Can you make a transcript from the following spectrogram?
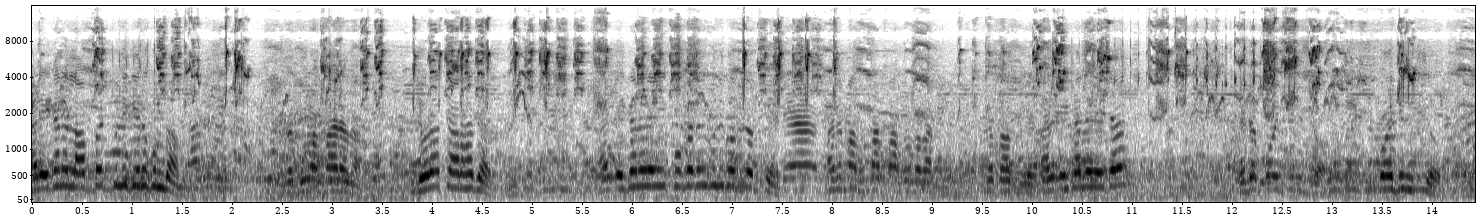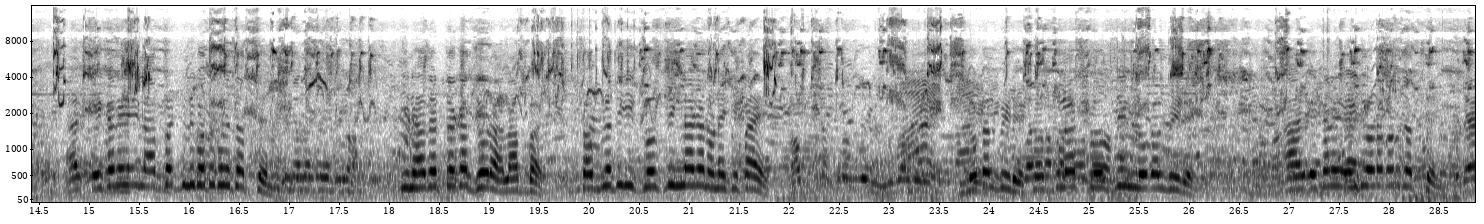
আর এখানে লাভবাটগুলি কীরকম দাম? জোড়া চার হাজার। আর এখানে এই পোকাটেলগুলি কত যাচ্ছে? আর এখানে এটা? এটা পঁয়ত্রিশশো। পঁয়ত্রিশশো। আর এখানে এই লাভবাটগুলি কত করে চাচ্ছেন? তিন হাজার টাকা জোড়া। লাভবাট সবগুলোতে কি ক্লোজিং লাগানো নাকি পায়ে? লোকাল ব্রিডে সবগুলো ক্লোজিং লোকাল ব্রিডে আর এখানে এই জোড়াটা কত যাচ্ছেন এটা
